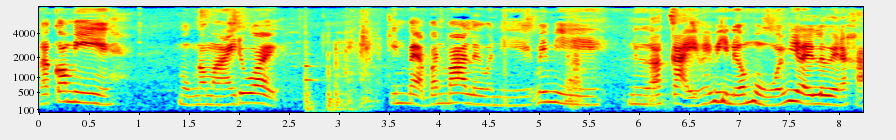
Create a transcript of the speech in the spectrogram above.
แล้วก็มีหมกหน่อไม้ด้วย กินแบบบ้านๆเลยวันนี้ ไม่มีเนื้อไก่ไม่มีเนื้อหมูไม่มีอะไรเลยนะคะ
